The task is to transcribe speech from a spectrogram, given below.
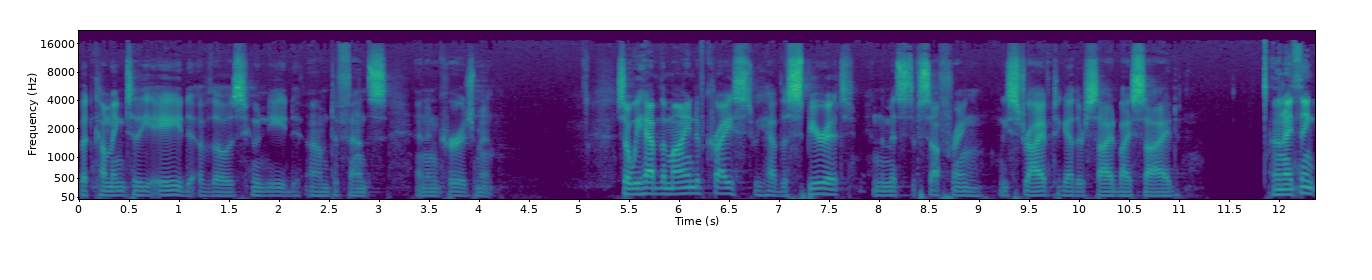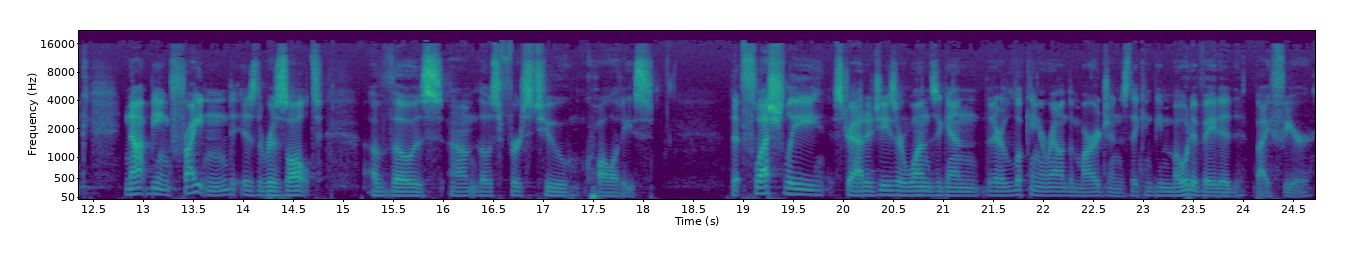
but coming to the aid of those who need um, defense and encouragement. So we have the mind of Christ, we have the Spirit in the midst of suffering, we strive together side by side. And I think not being frightened is the result of those, um, those first two qualities that fleshly strategies are ones, again, that are looking around the margins. They can be motivated by fear,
